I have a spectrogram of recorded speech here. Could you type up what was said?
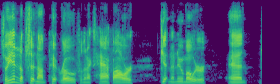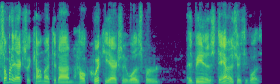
So he ended up sitting on pit road for the next half hour, getting a new motor, and somebody actually commented on how quick he actually was for it being as damaged as he was.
